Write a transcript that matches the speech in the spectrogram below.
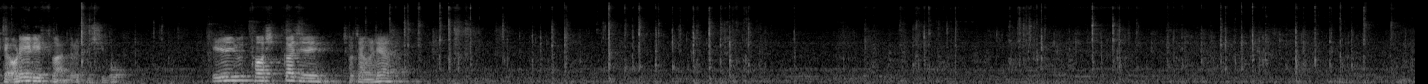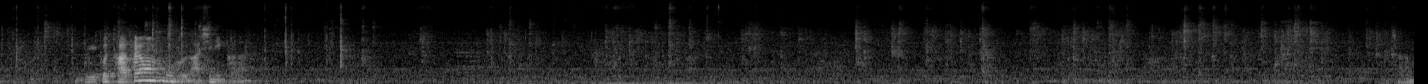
자, 이렇게 어레이 리스트 만들어 주시고 1부터 10까지 저장을 해야죠. 뭐 이거 다 사용한 부분 아시니까 자, 뭐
